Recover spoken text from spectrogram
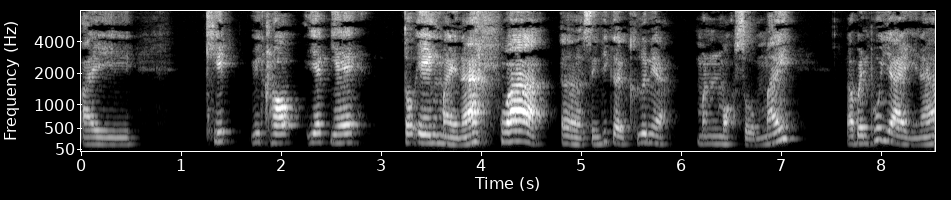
ไปคิดวิเคราะห์แยกแยะตัวเองใหม่นะ ว่าเออสิ่งที่เกิดขึ้นเนี่ย มันเหมาะสมไหม เราเป็นผู้ใหญ่นะ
